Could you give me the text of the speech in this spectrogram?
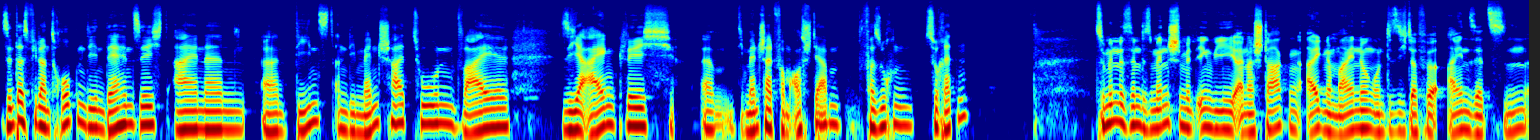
Sind das Philanthropen, die in der Hinsicht einen äh, Dienst an die Menschheit tun, weil sie ja eigentlich ähm, die Menschheit vom Aussterben versuchen zu retten? Zumindest sind es Menschen mit irgendwie einer starken eigenen Meinung und die sich dafür einsetzen.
